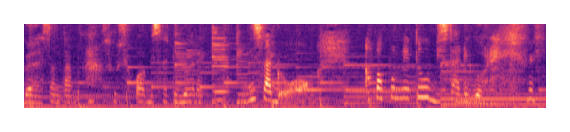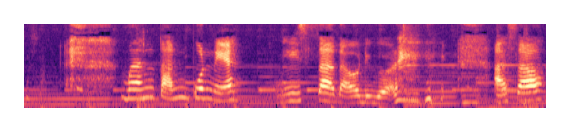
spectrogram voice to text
bahas tentang ah, susu kok bisa digoreng, bisa dong. Apa pun itu bisa digoreng. Mantan pun ya bisa tahu digoreng. Asal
